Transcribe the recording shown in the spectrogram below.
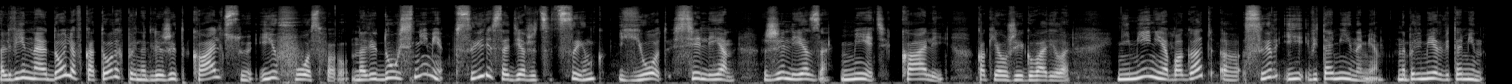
львиная доля в которых принадлежит кальцию и фосфору. Наряду с ними в сыре содержится цинк, йод, селен, железо, медь, калий, как я уже и говорила. Не менее богат э, сыр и витаминами. Например, витамин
